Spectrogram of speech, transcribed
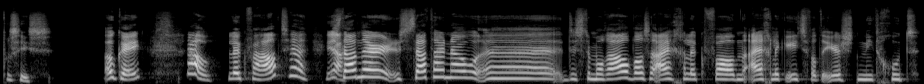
precies. Oké. Nou, leuk verhaaltje. Ja. Staan er, staat daar nou... eh, dus de moraal was eigenlijk van... Eigenlijk iets wat eerst niet goed...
